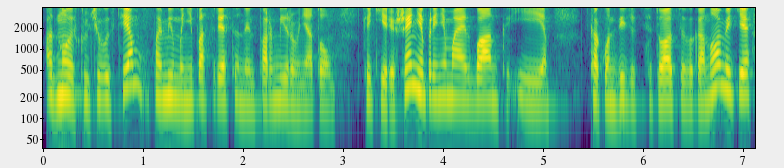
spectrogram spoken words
одной из ключевых тем, помимо непосредственного информирования о том, какие решения принимает банк и как он видит ситуацию в экономике,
